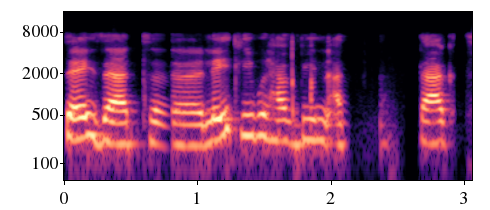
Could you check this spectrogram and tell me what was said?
say that uh, lately we have been attacked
